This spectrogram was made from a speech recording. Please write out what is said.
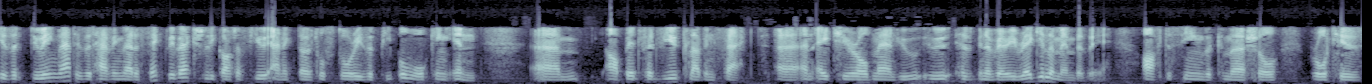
is it doing that? Is it having that effect? We've actually got a few anecdotal stories of people walking in. Um, our Bedfordview Club, in fact, uh, an 80-year-old man who who has been a very regular member there, after seeing the commercial, brought his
